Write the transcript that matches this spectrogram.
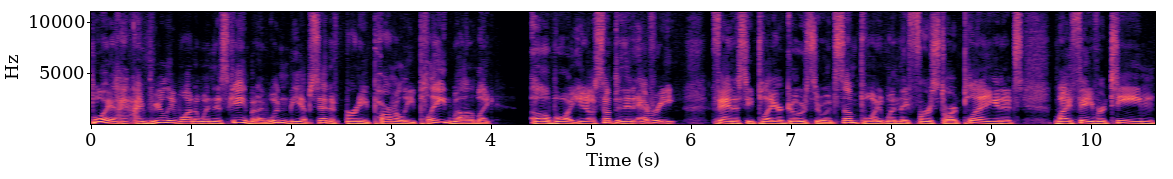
boy, I, I really want to win this game, but I wouldn't be upset if Bernie Parmalee played well. And I'm like, oh boy, you know, something that every fantasy player goes through at some point when they first start playing, and it's my favorite team,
